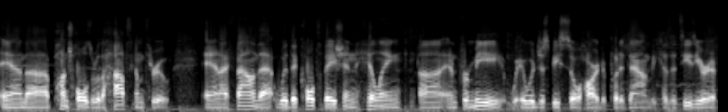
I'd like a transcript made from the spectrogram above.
and uh, punch holes where the hops come through. And I found that with the cultivation, hilling, uh, and for me, it would just be so hard to put it down because it's easier if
